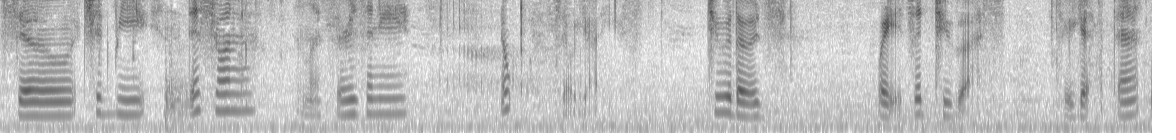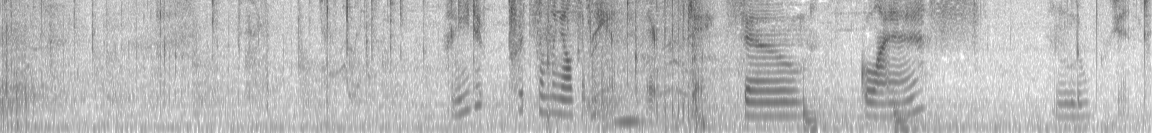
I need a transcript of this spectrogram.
So it should be in this one, unless there is any. Nope. So we gotta use two of those. Wait, it said two glass. So we get that. I need to put something else in my hand. There. Okay. So glass and lubricant.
